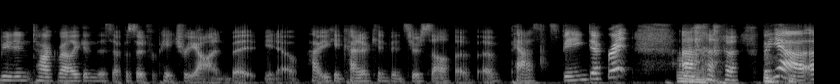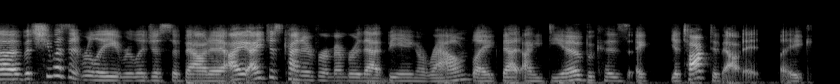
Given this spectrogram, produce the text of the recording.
we didn't talk about like in this episode for Patreon, but you know how you can kind of convince yourself of, of pasts being different. Mm. Uh, but yeah, uh, but she wasn't really religious about it. I, I just kind of remember that being around, like that idea, because I, you talked about it. Like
